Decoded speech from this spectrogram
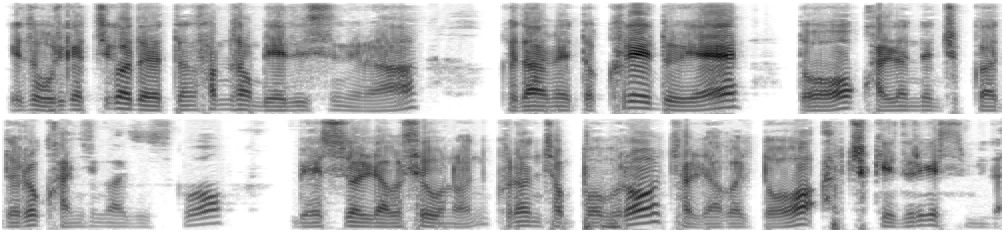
그래서 우리가 찍어드렸던 삼성 메디슨이나 그 다음에 또 크레드에 또 관련된 주가들을 관심 가지시고 매수 전략을 세우는 그런 전법으로 전략을 또 압축해 드리겠습니다.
